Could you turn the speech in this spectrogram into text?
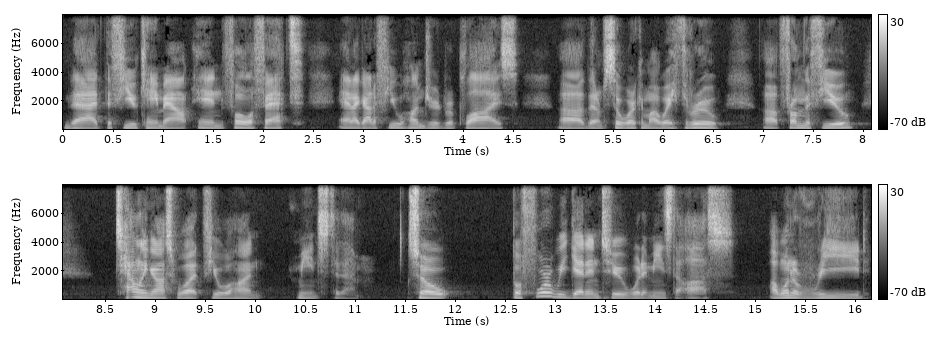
that the few came out in full effect and I got a few hundred replies uh, that I'm still working my way through uh, from the few telling us what Few Will Hunt means to them. So before we get into what it means to us I want to read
